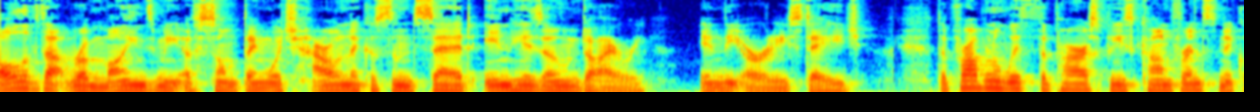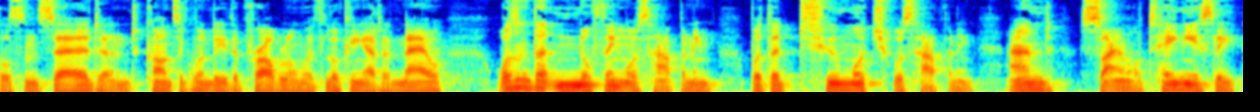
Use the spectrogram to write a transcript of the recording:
all of that reminds me of something which Harold Nicolson said in his own diary in the early stage. The problem with the Paris Peace Conference, Nicolson said, and consequently the problem with looking at it now, wasn't that nothing was happening, but that too much was happening, and simultaneously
